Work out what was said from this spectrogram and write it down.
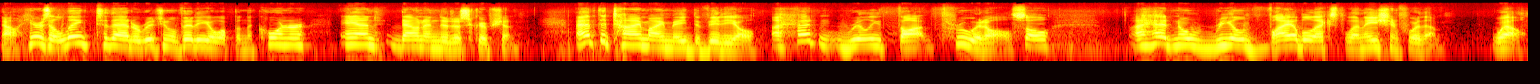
Now, here's a link to that original video up in the corner and down in the description. At the time I made the video, I hadn't really thought through it all, so I had no real viable explanation for them. Well,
